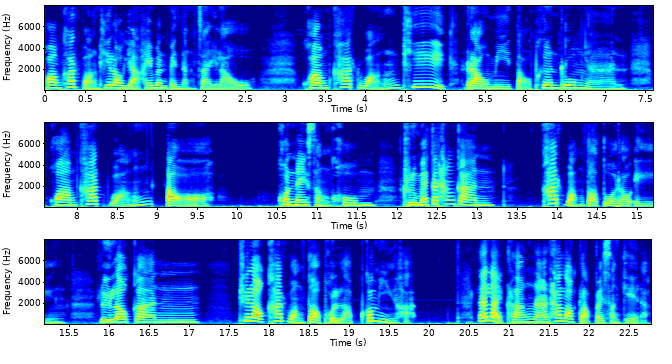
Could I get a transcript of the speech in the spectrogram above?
ความคาดหวังที่เราอยากให้มันเป็นดังใจเรา ความคาดหวังที่เรามีต่อเพื่อนร่วมงาน ความคาดหวังต่อคนในสังคม หรือแม้กระทั่งการคาดหวังต่อตัวเราเอง หรือเราการที่เราคาดหวังต่อผลลัพธ์ก็มีค่ะ และหลายครั้งนะ ถ้าเรากลับไปสังเกตอะ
